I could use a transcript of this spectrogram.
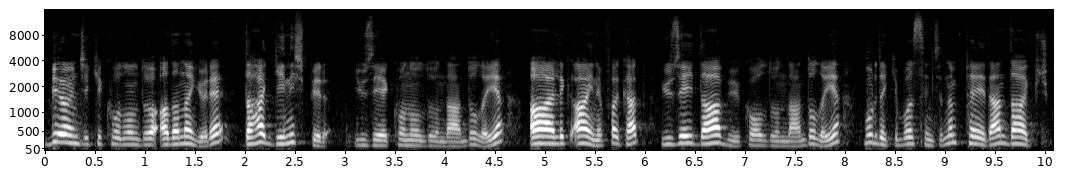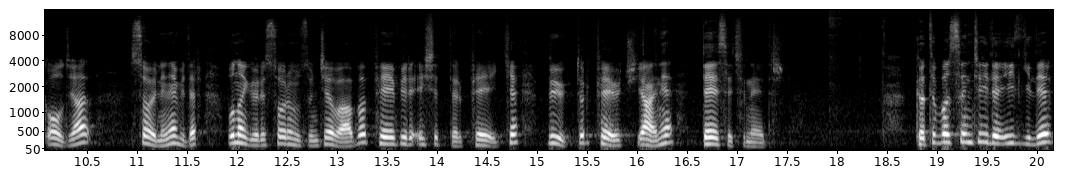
bir önceki konulduğu alana göre daha geniş bir yüzeye konulduğundan dolayı ağırlık aynı fakat yüzey daha büyük olduğundan dolayı buradaki basıncının P'den daha küçük olacağı söylenebilir. Buna göre sorumuzun cevabı P1 eşittir P2 büyüktür P3 yani D seçeneğidir. Katı basıncı ile ilgili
